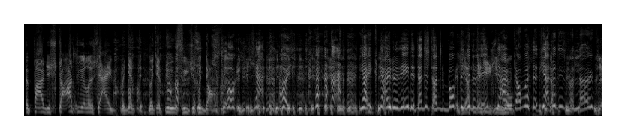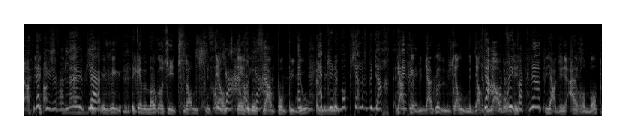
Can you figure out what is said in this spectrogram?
een paardenstaart willen zijn. Wat hebt, wat hebt u een vieze gedachte? Oh, ja. Oh, ja, ik tuin erin. Dat is dan de mop dat Ja, je erin is de tuint. Oh, ja, dat is wel leuk. Ja, Dat is wel leuk, ja. Ik, ik, ik heb hem ook al eens in het Frans verteld Oh, ja, tegen oh, mevrouw Pompidou. En En hebt u de mop zelf bedacht Ja, ik heb, ja, ik heb hem zelf bedacht. Ja, Ja, oh, dat hoor, vind ik wel knap. is- Ja, het is een eigen mop.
